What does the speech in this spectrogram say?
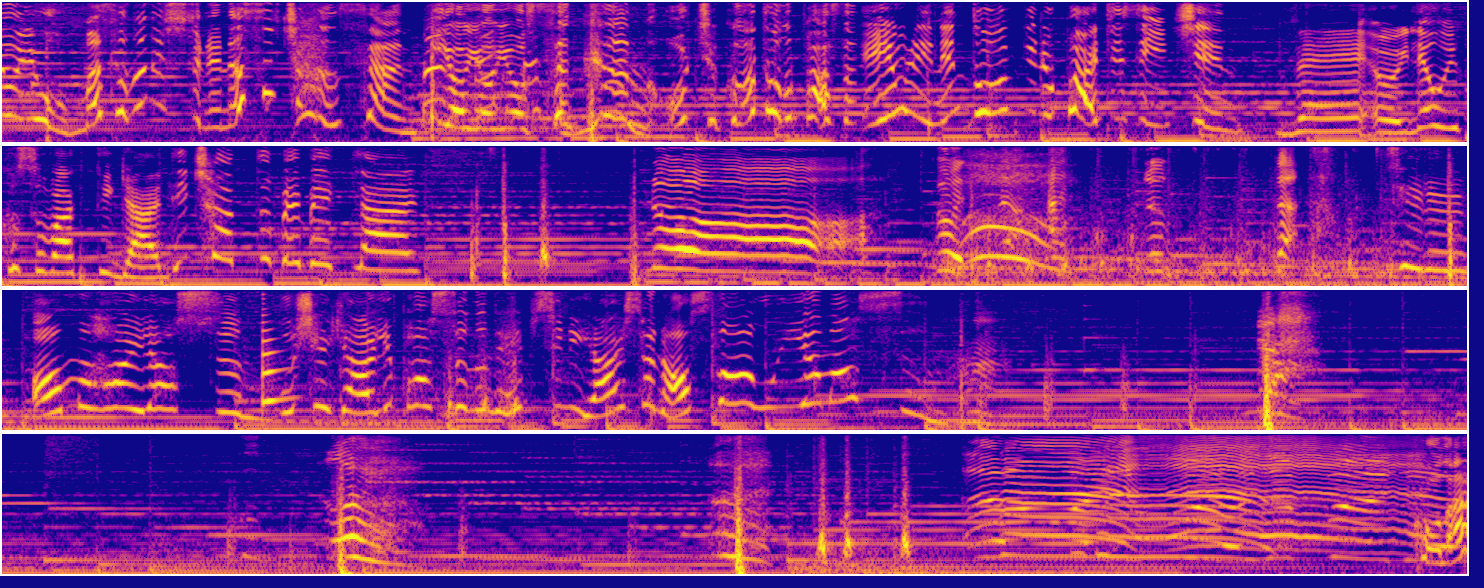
Yuyu, masamın üstüne nasıl çıktın sen? Yo yo yo sakın. O çikolatalı pasta Avery'nin doğum günü partisi için. Ve öğle uykusu vakti geldi çattı bebekler. Tülü, Ama haylazsın. Bu şekerli pastanın hepsini yersen asla uyuyamazsın. Kolay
